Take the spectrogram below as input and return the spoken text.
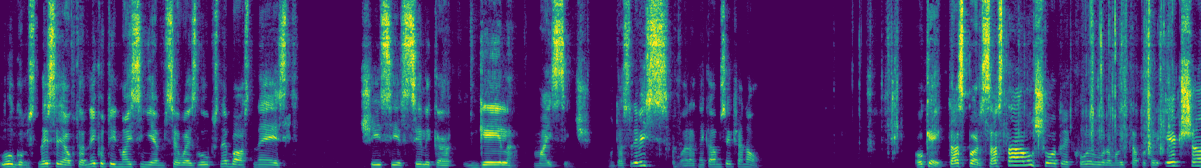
Lūgums nesajaukt ar nikotīnu maisiņiem, sev aiz lūpas nebāzt, neēst. Šīs ir silika gēla maisiņš. Un tas arī viss. Vairāk nekā mums iekšā nav. Ok, tas par sastāvu. Šo te koilu varam likt tāpat arī iekšā.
